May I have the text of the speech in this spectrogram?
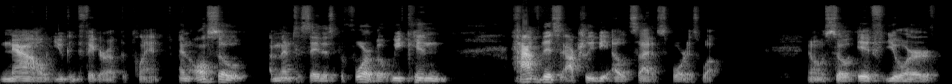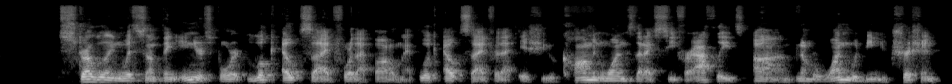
now you can figure out the plan. And also, I meant to say this before, but we can have this actually be outside of sport as well. You know, so if you're struggling with something in your sport, look outside for that bottleneck, look outside for that issue. Common ones that I see for athletes um, number one would be nutrition.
